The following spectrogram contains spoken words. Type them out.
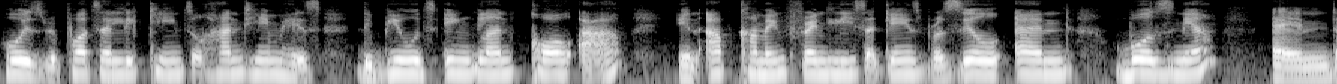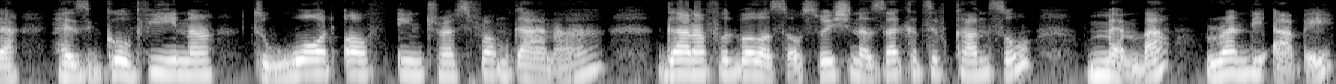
who is reportedly keen to hand him his debut England call up in upcoming friendlies against Brazil and Bosnia and Herzegovina to ward off interest from Ghana. Ghana Football Association Executive Council member Randy Abbey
